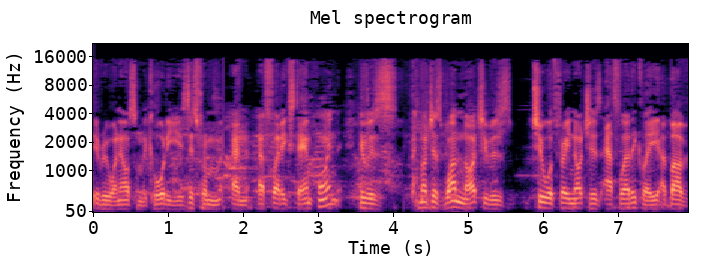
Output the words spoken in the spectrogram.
everyone else on the court he is, just from an athletic standpoint. He was not just one notch, he was two or three notches athletically above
